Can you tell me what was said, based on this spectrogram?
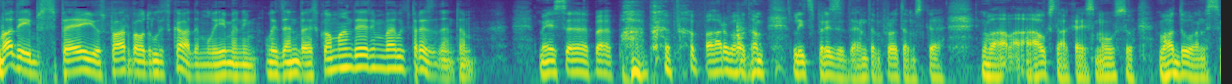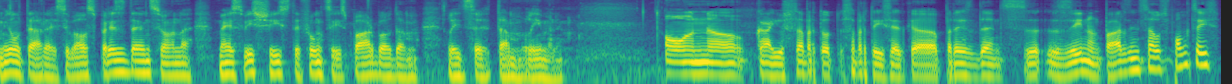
Vadības spēju jūs pārbaudat līdz kādam līmenim? Līdz NBS komandierim vai līdz prezidentam? Mēs eh, pārbaudām līdz prezidentam. Protams, ka augstākais mūsu vadonis, militārais ir valsts prezidents, un eh, mēs visas šīs funkcijas pārbaudām līdz eh, tam līmenim. Un, kā jūs sapratot, sapratīsiet, ka prezidents zina un pārzina savas funkcijas?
